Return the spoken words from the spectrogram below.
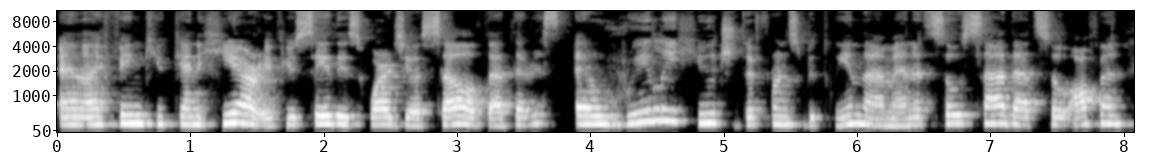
And I think you can hear if you say these words yourself that there is a really huge difference between them. And it's so sad that so often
